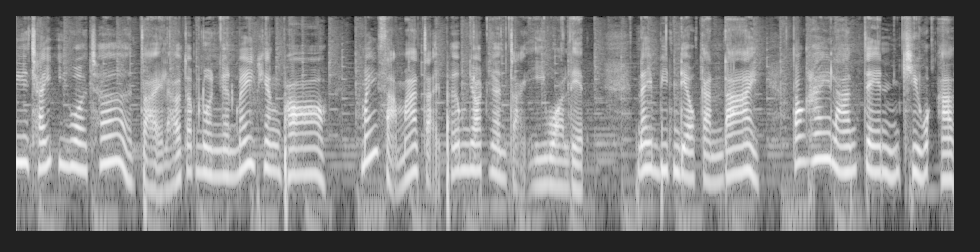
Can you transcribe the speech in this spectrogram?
ณีใช้ e-voucher จ่ายแล้วจำนวนเงินไม่เพียงพอ ไม่สามารถจ่ายเพิ่มยอดเงินจาก e-wallet ในบินเดียวกันได้ ต้องให้ร้านเจน QR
